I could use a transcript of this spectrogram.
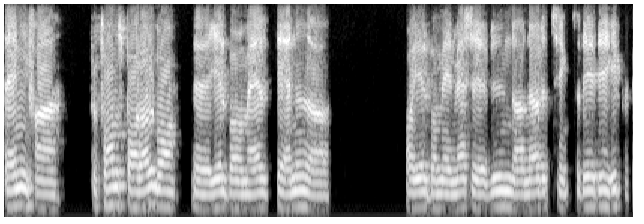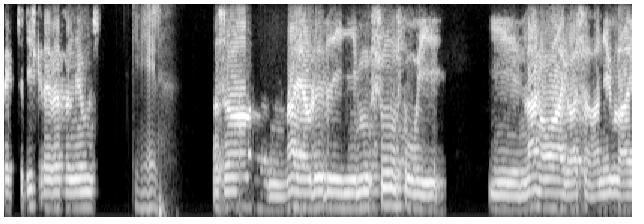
Danny fra Performance Sport Aalborg øh, hjælper med alt det andet, og, og hjælper med en masse viden og nørdet ting, så det, det er helt perfekt, så de skal da i hvert fald nævnes. Genialt. Og så øh, har jeg jo løbet i Musuno-sko i i en lang overrække også, og Nikolaj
